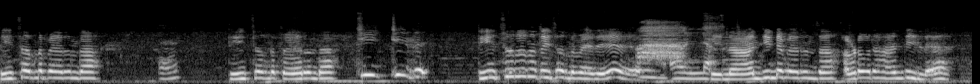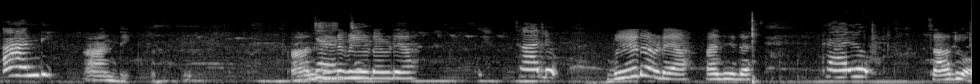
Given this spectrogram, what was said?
ടീച്ചറിന്റെ പേരെന്താ? ടീച്ചറിന്റെ പേരെന്താ? ടീച്ചർ എന്ന ടീച്ചറിന്റെ പേര്? പിന്നെ ആന്റിന്റെ പേരെന്താ? അവിടെ ഒരു ആന്റി ഇല്ലേ? ആന്റി. ആന്റിന്റെ വീട് എവിടെയാ വീട് എവിടെയാ ആന്റിന്റെ ചാലുവോ.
